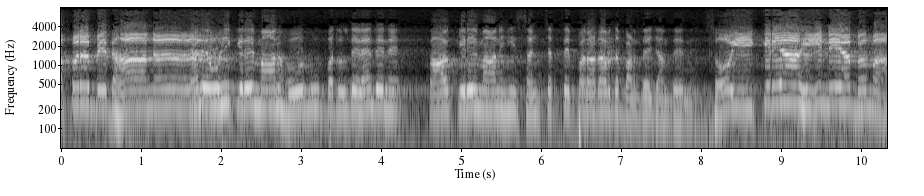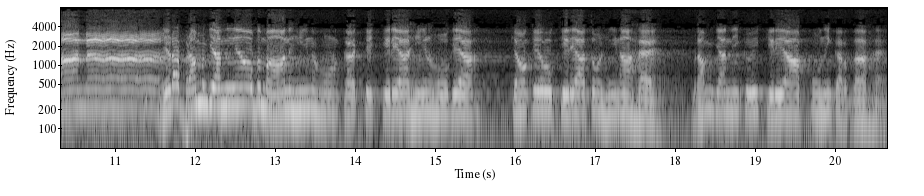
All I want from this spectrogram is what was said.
ਅਪਰ ਵਿਧਾਨ। ਰਾਜੇ ਉਹੀ ਕਿਰੇਮਾਨ ਹੋਰ ਰੂਪ ਬਦਲਦੇ ਰਹਿੰਦੇ ਨੇ ਭਾਵ ਕਿਰੇਮਾਨ ਹੀ ਸੰਚਿਤ ਤੇ ਪਰਾਰਬਧ ਬਣਦੇ ਜਾਂਦੇ ਨੇ। ਸੋਈ ਕਿਰਿਆ ਹੀ ਨੇ ਅਭਮਾਨ। ਜਿਹੜਾ ਬ੍ਰਹਮ ਗਿਆਨੀ ਆ ਉਹ ਅਭਮਾਨਹੀਨ ਹੋਣ ਕਰਕੇ ਕਿਰਿਆਹੀਨ ਹੋ ਗਿਆ ਕਿਉਂਕਿ ਉਹ ਕਿਰਿਆ ਤੋਂ ਹੀਣਾ ਹੈ। ਬ੍ਰह्ਮ ਗਿਆਨੀ ਕੋਈ ਕਿਰਿਆ ਆਪੋਂ ਨਹੀਂ ਕਰਦਾ ਹੈ।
